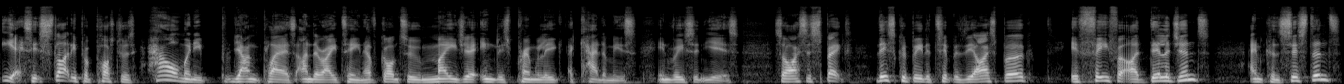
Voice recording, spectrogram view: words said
yes, it's slightly preposterous how many young players under 18 have gone to major English Premier League academies in recent years. So, I suspect this could be the tip of the iceberg. If FIFA are diligent and consistent,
